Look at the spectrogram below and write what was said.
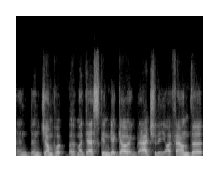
and and jump up at my desk and get going. But actually i found that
